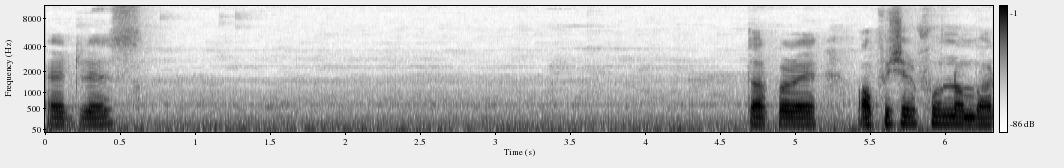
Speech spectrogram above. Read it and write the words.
অ্যাড্রেস তারপরে অফিসের ফোন নাম্বার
